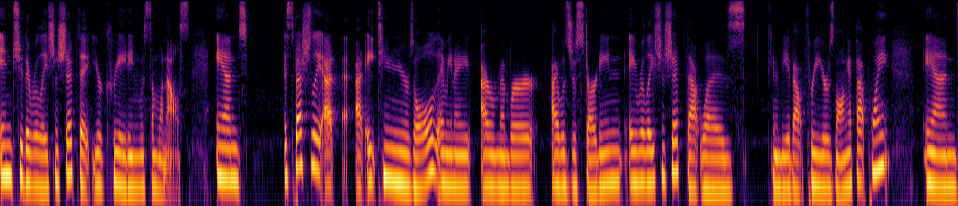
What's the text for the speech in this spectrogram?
into the relationship that you're creating with someone else. And especially at at 18 years old, I mean, I I remember I was just starting a relationship that was going to be about 3 years long at that point and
